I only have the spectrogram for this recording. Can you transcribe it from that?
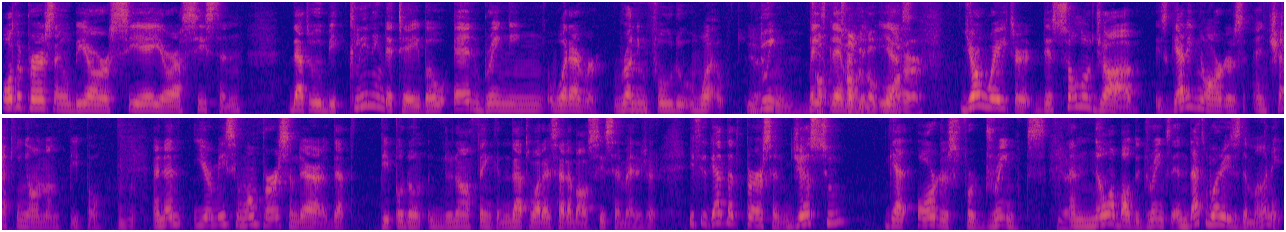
Other person will be our CA or assistant that will be cleaning the table and bringing whatever, running food, Mm. Yeah. doing Top- basically topping everything. Yes. water. Your waiter, the solo job is getting orders and checking on on people, Mm. and then you're missing one person there that people don't do not think, and that's what I said about system manager. If you get that person just to get orders for drinks Yeah. and know about the drinks, and that's where is the money.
